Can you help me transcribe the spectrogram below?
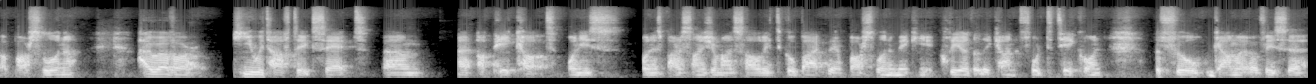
at Barcelona. However, he would have to accept um, a, a, pay cut on his on his Paris Saint Germain salary to go back there. Barcelona making it clear that they can't afford to take on the full gamut of his uh,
